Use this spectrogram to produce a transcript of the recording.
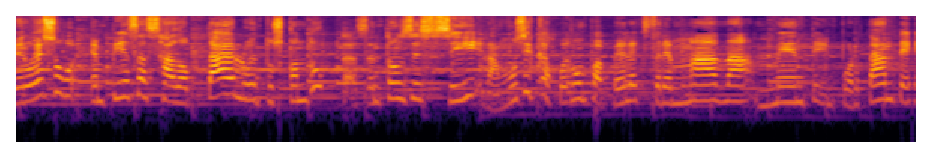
pero eso empiezas a adoptarlo en tus conductas. Entonces sí, la música juega un papel extremadamente importante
